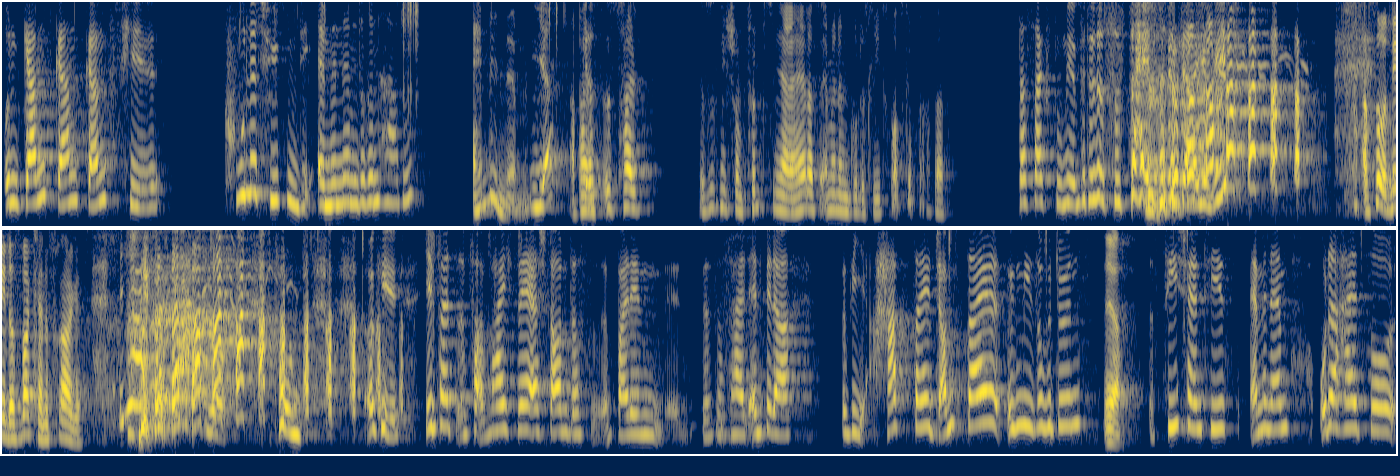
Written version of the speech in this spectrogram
Und ganz, ganz, ganz viel coole Typen, die Eminem drin haben. Eminem? Ja. Aber Ja. das ist halt, das ist nicht schon 15 Jahre her, dass Eminem ein gutes Lied rausgebracht hat. Das sagst du mir bitte, das ist dein Spezialgebiet. Ach so, nee, das war keine Frage. Punkt. Okay. Jedenfalls war ich sehr erstaunt, dass bei den, dass das halt entweder irgendwie Hardstyle, Jumpstyle, irgendwie so gedöns, Ja. Sea Shanties, Eminem oder halt so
